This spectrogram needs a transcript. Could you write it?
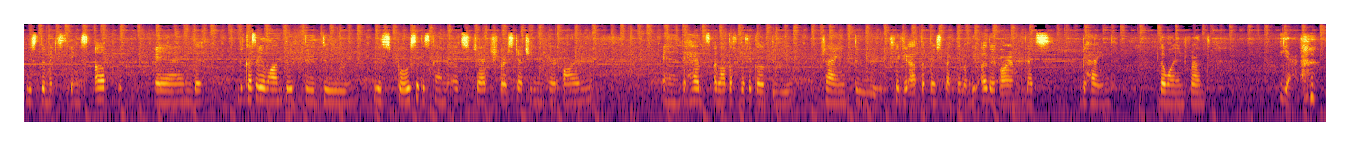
just to mix things up and because I wanted to do this pose that is kind of outstretched or stretching her arm and I had a lot of difficulty trying to figure out the perspective of the other arm that's behind the one in front. Yeah.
